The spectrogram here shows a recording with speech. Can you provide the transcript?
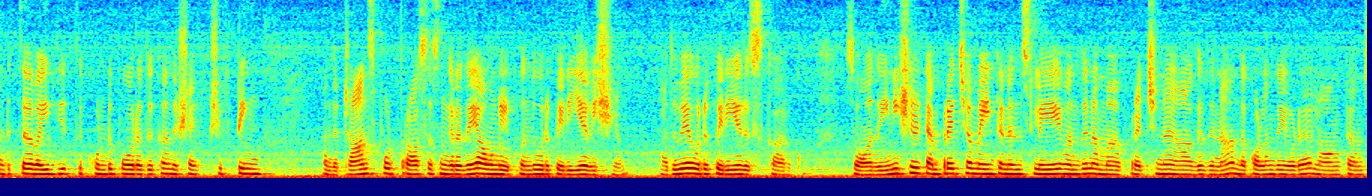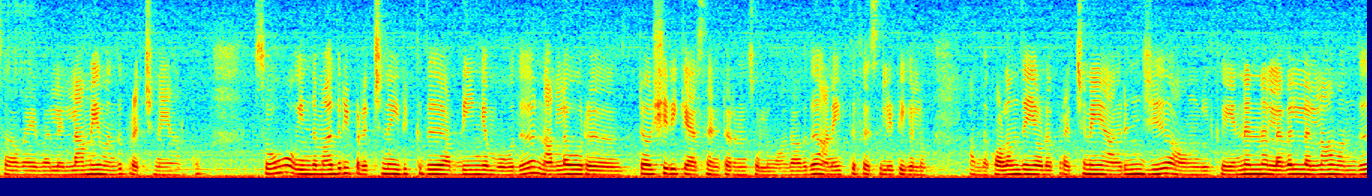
அடுத்த வைத்தியத்துக்கு கொண்டு போகிறதுக்கு அந்த ஷிஃப்டிங் அந்த டிரான்ஸ்போர்ட் ப்ராசஸ்ங்கிறதே அவங்களுக்கு வந்து ஒரு பெரிய விஷயம். அதுவே ஒரு பெரிய ரிஸ்க்காக இருக்கும். ஸோ அந்த இனிஷியல் டெம்பரேச்சர் மெயின்டெனன்ஸ்லேயே வந்து நம்ம பிரச்சனை ஆகுதுன்னா அந்த குழந்தையோட லாங் டேர்ம் சர்வைவல் எல்லாமே வந்து பிரச்சனையாக இருக்கும். ஸோ இந்த மாதிரி பிரச்சனை இருக்குது அப்படிங்கும்போது நல்ல ஒரு டெர்ஷரி கேர் சென்டர்னு சொல்லுவோம். அதாவது அனைத்து ஃபெசிலிட்டிகளும் அந்த குழந்தையோட பிரச்சனையை அறிஞ்சு அவங்களுக்கு என்னென்ன லெவல்லலாம் வந்து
